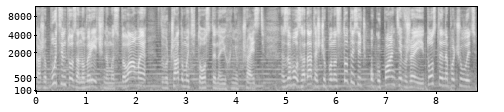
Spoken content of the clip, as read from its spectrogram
каже, буцімто за новорічними столами звучатимуть тости на їхню честь. Забув згадати, що понад 100 тисяч окупантів вже і тости не почують.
